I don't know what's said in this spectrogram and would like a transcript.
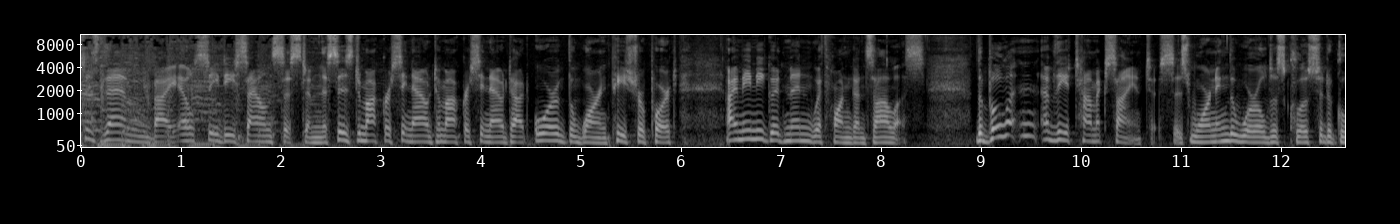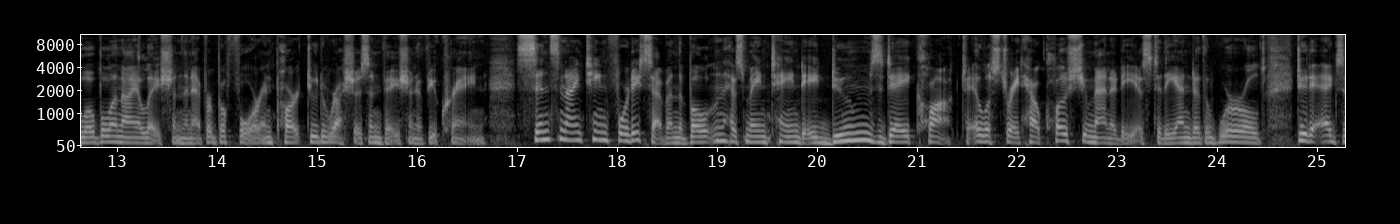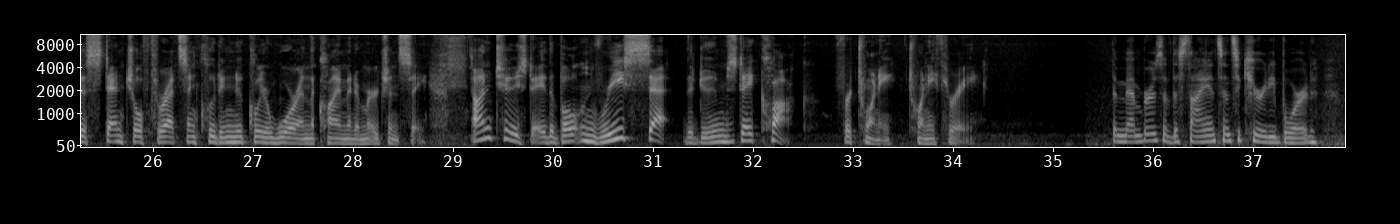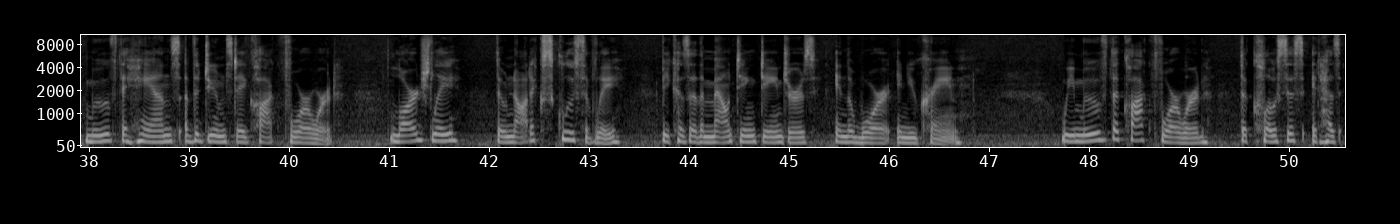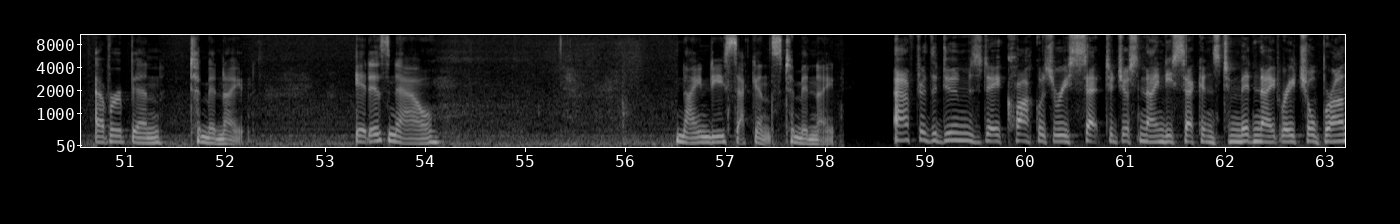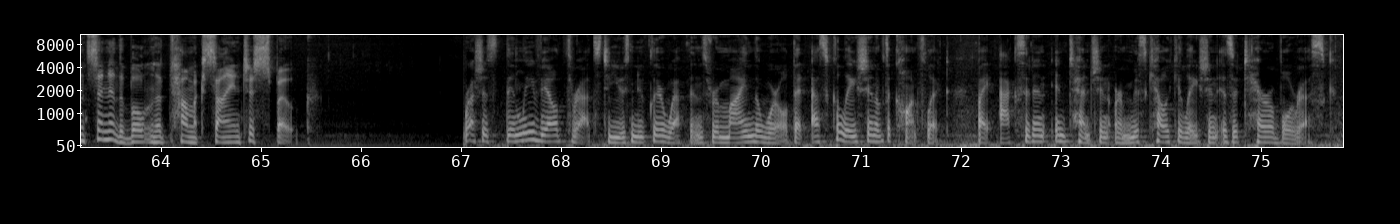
Versus Them by LCD Soundsystem. This is Democracy Now!, democracynow.org, The War and Peace Report. I'm Amy Goodman with Juan Gonzalez. The Bulletin of the Atomic Scientists is warning the world is closer to global annihilation than ever before, in part due to Russia's invasion of Ukraine. Since 1947, the Bulletin has maintained a doomsday clock to illustrate how close humanity is to the end of the world due to existential threats, including nuclear war and the climate emergency. On Tuesday, the Bulletin reset the doomsday clock for 2023 the members of the Science and Security Board moved the hands of the doomsday clock forward, largely, though not exclusively, because of the mounting dangers in the war in Ukraine. We moved the clock forward the closest it has ever been to midnight. It is now 90 seconds to midnight. After the doomsday clock was reset to just 90 seconds to midnight, Rachel Bronson of the Bulletin Atomic Scientist spoke. Russia's thinly veiled threats to use nuclear weapons remind the world that escalation of the conflict by accident, intention, or miscalculation is a terrible risk.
